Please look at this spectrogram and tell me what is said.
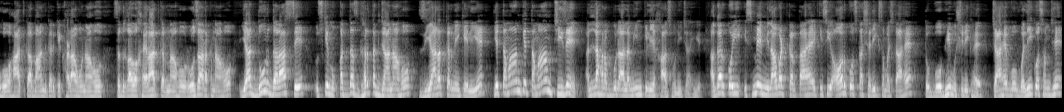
हो, हाथ का बाँध करके खड़ा होना हो, सदका व खैरात करना हो, रोज़ा रखना हो, या दूर दराज से उसके मुक़द्दस घर तक जाना हो, ज़ियारत करने के लिए, ये तमाम के तमाम चीज़ें अल्लाह रब्बुल आलमीन के लिए ख़ास होनी चाहिए। अगर कोई इसमें मिलावट करता है, किसी और को उसका शरीक समझता है तो वो भी मुशरक है। चाहे वो वली को समझे,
